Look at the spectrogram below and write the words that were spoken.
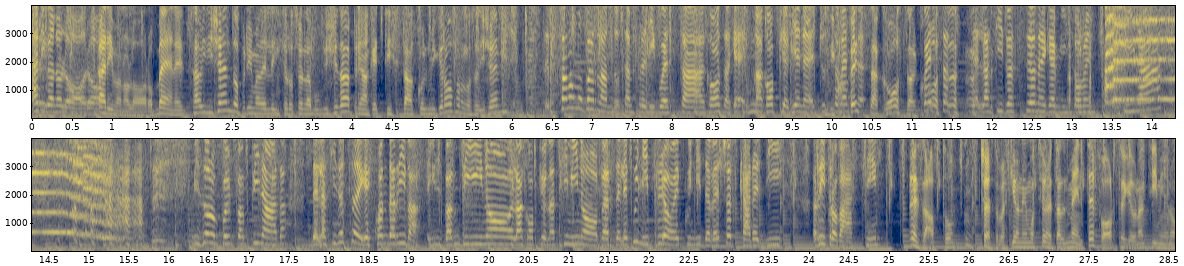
Arrivano loro. Arrivano loro. Bene, stavi dicendo prima dell'interruzione della pubblicità, prima che ti stacco il microfono, cosa dicevi? Stavamo parlando sempre di questa cosa che una coppia viene Di giustamente. questa cosa, questa cosa? della situazione che mi sono impappinata. mi sono un po' impappinata della situazione che quando arriva il bambino, la coppia un attimino perde l'equilibrio e quindi deve cercare di ritrovarsi. Esatto, certo, perché è un'emozione talmente forte che un attimino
